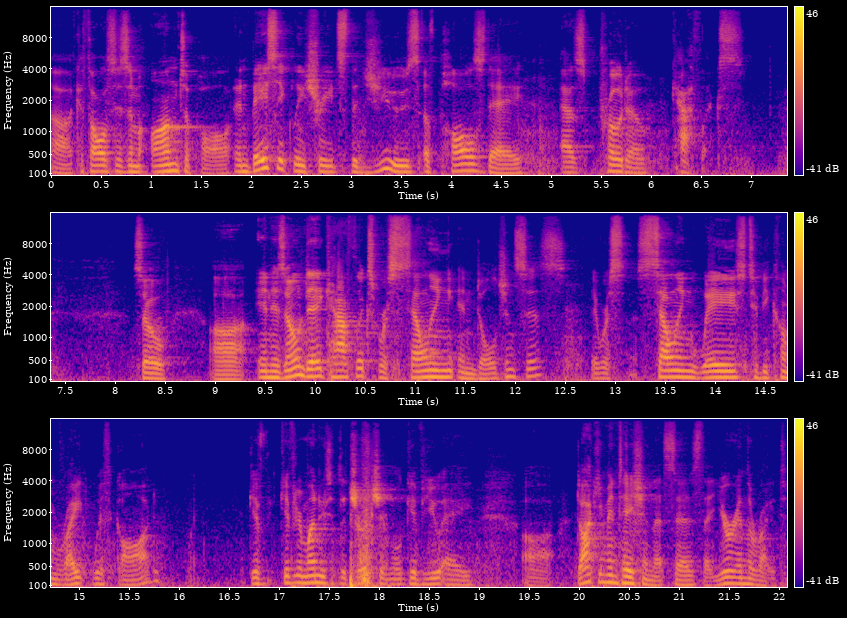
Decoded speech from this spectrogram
uh, Catholicism onto Paul and basically treats the Jews of Paul's day as proto Catholics. So, uh, in his own day, Catholics were selling indulgences, they were s- selling ways to become right with God. Like, give, give your money to the church, and we'll give you a uh, documentation that says that you're in the right.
